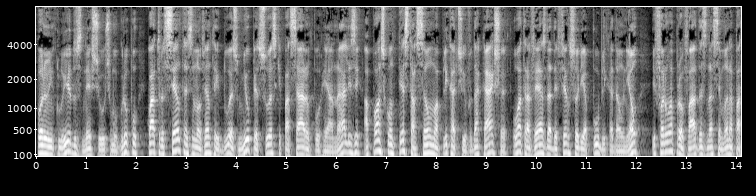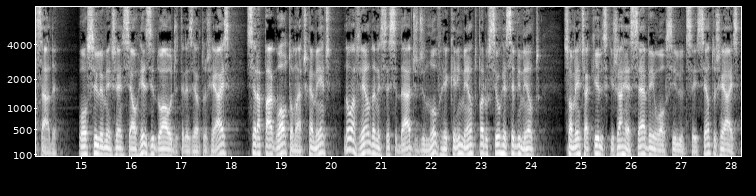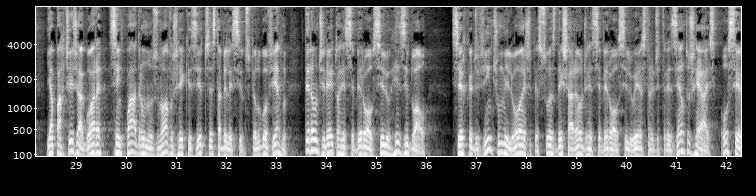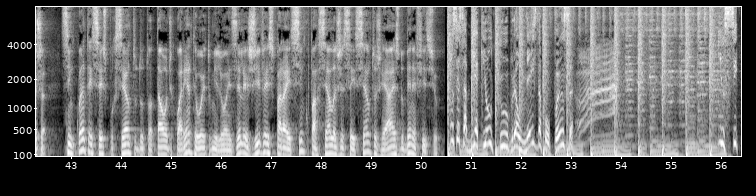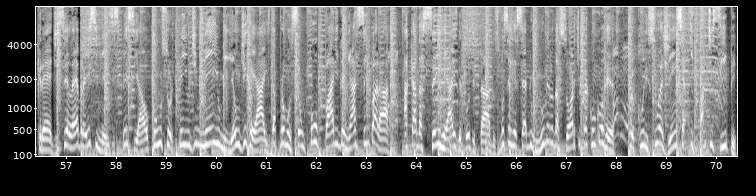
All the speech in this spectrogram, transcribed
Foram incluídos neste último grupo 492 mil pessoas que passaram por reanálise após contestação no aplicativo da Caixa ou através da Defensoria Pública da União e foram aprovadas na semana passada. O auxílio emergencial residual de 300 reais será pago automaticamente, não havendo a necessidade de novo requerimento para o seu recebimento. Somente aqueles que já recebem o auxílio de 600 reais e a partir de agora se enquadram nos novos requisitos estabelecidos pelo governo terão direito a receber o auxílio residual cerca de 21 milhões de pessoas deixarão de receber o auxílio extra de 300 reais, ou seja, 56% do total de 48 milhões elegíveis para as cinco parcelas de 600 reais do benefício. Você sabia que outubro é o mês da poupança? E o Cicred celebra esse mês especial com um sorteio de meio milhão de reais da promoção Poupar e Ganhar Sem Parar. A cada cem reais depositados, você recebe o um número da sorte para concorrer. Procure sua agência e participe.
